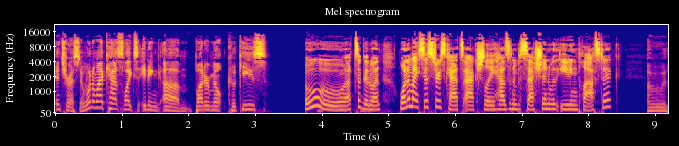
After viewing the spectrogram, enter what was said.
Interesting. One of my cats likes eating um, buttermilk cookies. Ooh, that's a good one. One of my sister's cats actually has an obsession with eating plastic. Oh,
